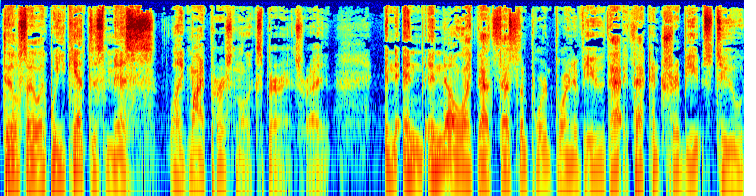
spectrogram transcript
they'll say like, well, you can't dismiss like my personal experience, right? And, and and no, like that's that's an important point of view that that contributes to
